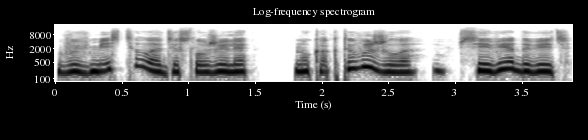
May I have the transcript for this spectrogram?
Вы вместе ладе служили? Но как ты выжила? Все веды ведь...»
